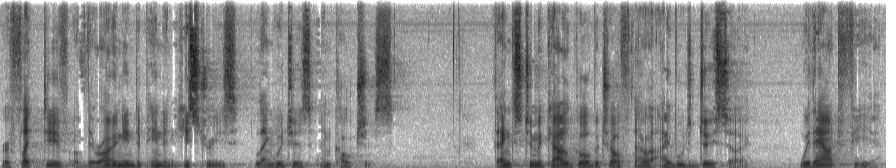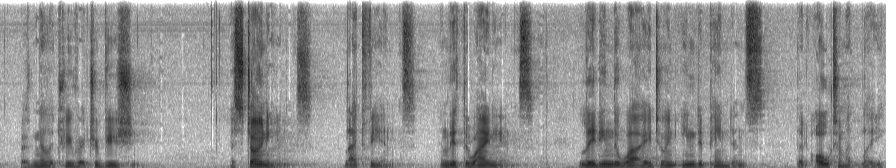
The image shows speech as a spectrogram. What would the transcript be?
reflective of their own independent histories, languages and cultures. Thanks to Mikhail Gorbachev, they were able to do so without fear of military retribution. Estonians, Latvians, and Lithuanians leading the way to an independence that ultimately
